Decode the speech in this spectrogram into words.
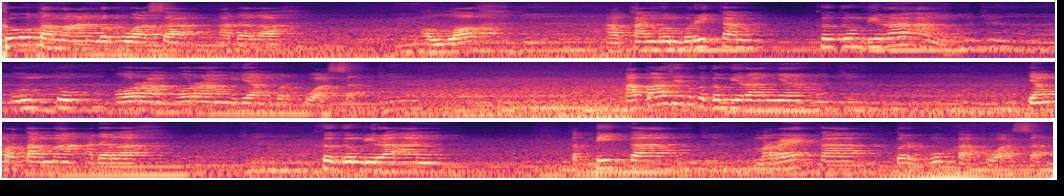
keutamaan berpuasa adalah Allah akan memberikan kegembiraan untuk orang-orang yang berpuasa. Apa aja itu kegembiraannya? Yang pertama adalah kegembiraan ketika mereka berbuka puasa.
